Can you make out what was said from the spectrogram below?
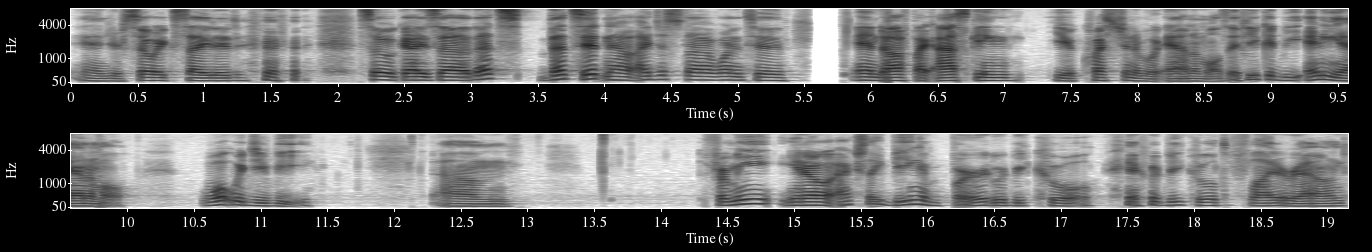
and you're so excited. so, guys, uh, that's that's it. Now, I just uh, wanted to end off by asking you a question about animals. If you could be any animal, what would you be? Um, for me, you know, actually being a bird would be cool. It would be cool to fly around,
